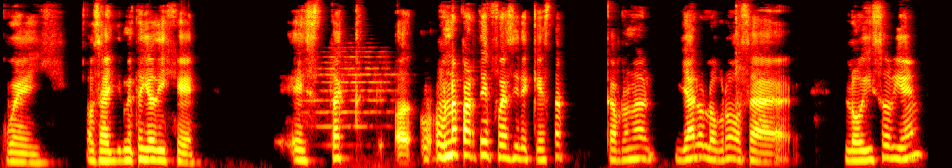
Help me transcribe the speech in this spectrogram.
güey, o sea, neta yo dije, esta, una parte fue así de que esta cabrona ya lo logró, o sea, lo hizo bien,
